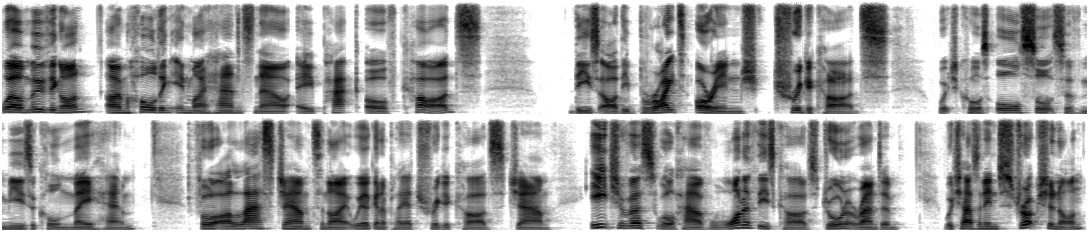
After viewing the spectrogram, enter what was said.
Well, moving on, I'm holding in my hands now a pack of cards. These are the bright orange trigger cards, which cause all sorts of musical mayhem. For our last jam tonight, we're going to play a trigger cards jam. Each of us will have one of these cards drawn at random, which has an instruction on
